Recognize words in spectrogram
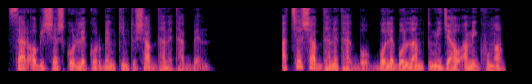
স্যার, অবিশ্বাস করলে করবেন, কিন্তু সাবধানে থাকবেন। আচ্ছা সাবধানে থাকব, বলে বললাম, তুমি যাও, আমি ঘুমাব।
